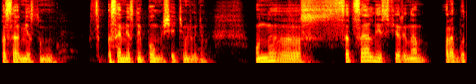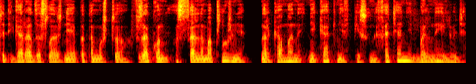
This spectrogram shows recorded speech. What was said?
по совместному, по совместной помощи этим людям. Он, э, социальные сферы нам работать гораздо сложнее, потому что в закон о социальном обслуживании наркоманы никак не вписаны, хотя они больные люди.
